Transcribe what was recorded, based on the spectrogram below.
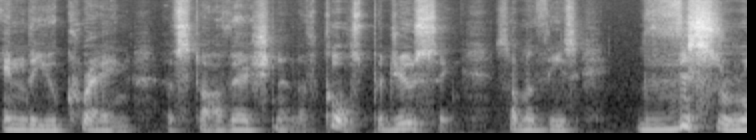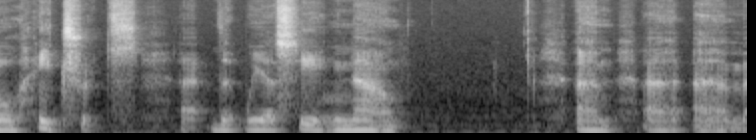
in the Ukraine of starvation and of course producing some of these visceral hatreds uh, that we are seeing now um, uh, um,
